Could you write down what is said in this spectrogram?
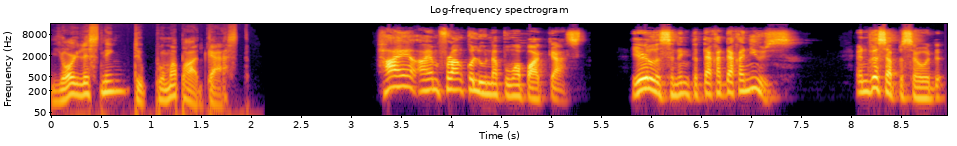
You're listening to Puma Podcast. Hi, I'm Franco Luna Puma Podcast. You're listening to Teka Teka News. In this episode,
